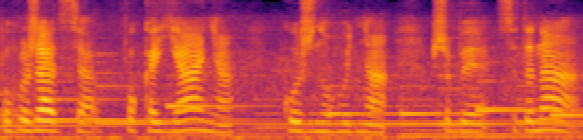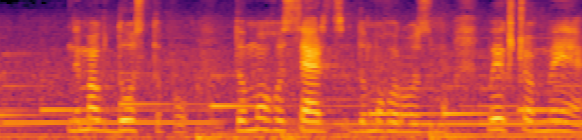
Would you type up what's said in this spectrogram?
погружатися в покаяння кожного дня, щоб сатана не мав доступу до мого серця, до мого розуму. Бо якщо ми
